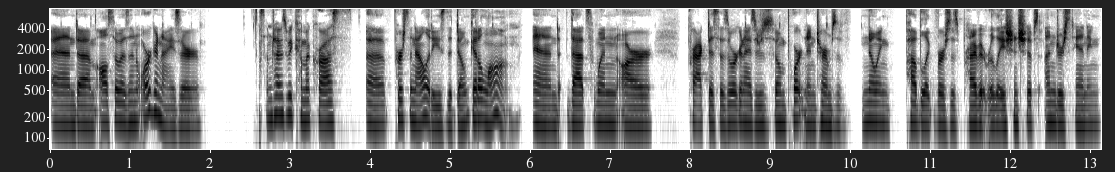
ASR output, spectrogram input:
and um, also as an organizer sometimes we come across uh, personalities that don't get along and that's when our practice as organizers is so important in terms of knowing public versus private relationships understanding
